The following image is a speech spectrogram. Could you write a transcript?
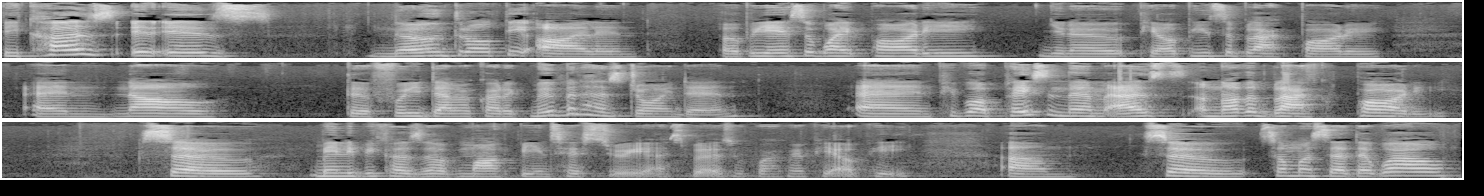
because it is known throughout the island, OBA is a white party, you know, PLP is a black party, and now the Free Democratic Movement has joined in, and people are placing them as another black party. So mainly because of Marc Bean's history, I suppose, with working with PLP. Um, so someone said that, well,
